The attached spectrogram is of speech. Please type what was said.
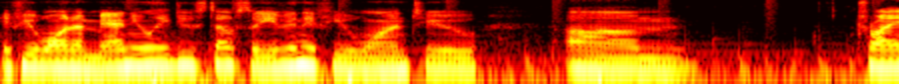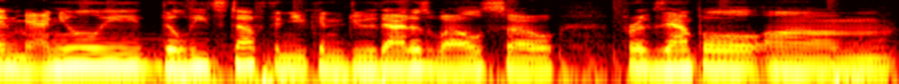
if you want to manually do stuff. So even if you want to um, try and manually delete stuff, then you can do that as well. So, for example, um,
